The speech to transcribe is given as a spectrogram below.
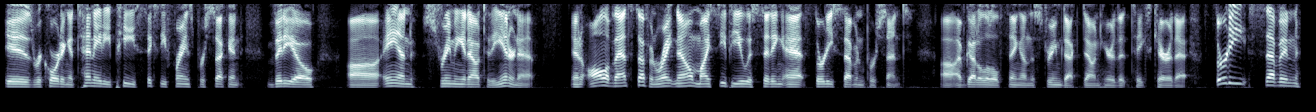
is recording a 1080p 60 frames per second video uh, and streaming it out to the internet and all of that stuff and right now my cpu is sitting at 37% uh, i've got a little thing on the stream deck down here that takes care of that 37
